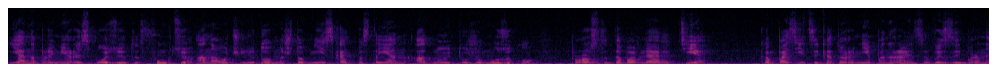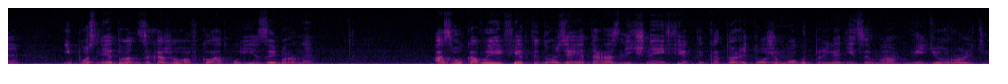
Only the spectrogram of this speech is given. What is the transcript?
Я например использую эту функцию, она очень удобна, чтобы не искать постоянно одну и ту же музыку, просто добавляю те композиции, которые мне понравятся в избранное и после этого захожу во вкладку избранное. А звуковые эффекты друзья это различные эффекты которые тоже могут пригодиться вам в видеоролике.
